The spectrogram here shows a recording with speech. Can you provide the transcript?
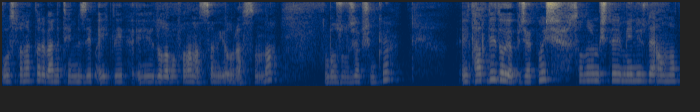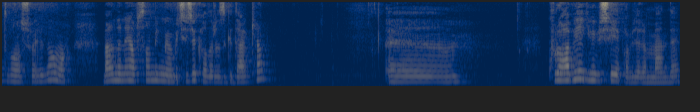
O ıspanakları ben de temizleyip ayıklayıp e, dolaba falan atsam iyi olur aslında. Bozulacak çünkü. E, tatlıyı da o yapacakmış. Sanırım işte menüde anlattı bana söyledi ama ben de ne yapsam bilmiyorum. İçecek alırız giderken. Eee Kurabiye gibi bir şey yapabilirim ben de.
